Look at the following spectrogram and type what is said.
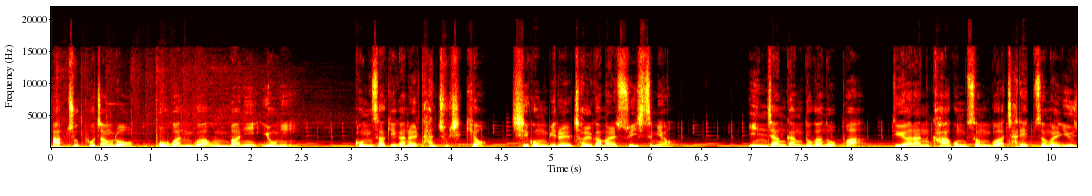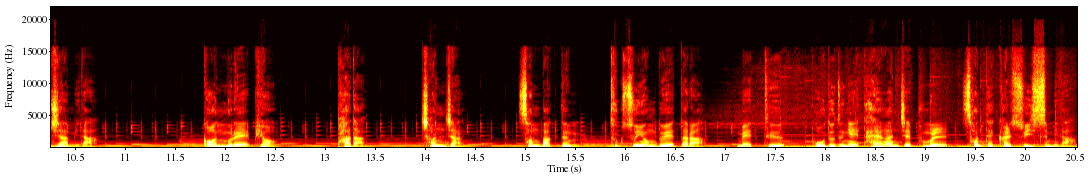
압축 포장으로 보관과 운반이 용이 공사 기간을 단축시켜 시공비를 절감할 수 있으며 인장 강도가 높아 뛰어난 가공성과 자립성을 유지합니다. 건물의 벽, 바닥, 천장, 선박 등 특수 용도에 따라 매트, 보드 등의 다양한 제품을 선택할 수 있습니다.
